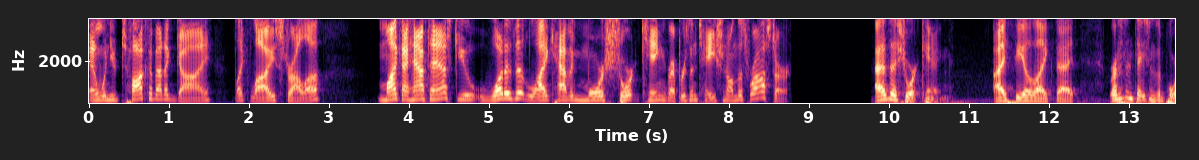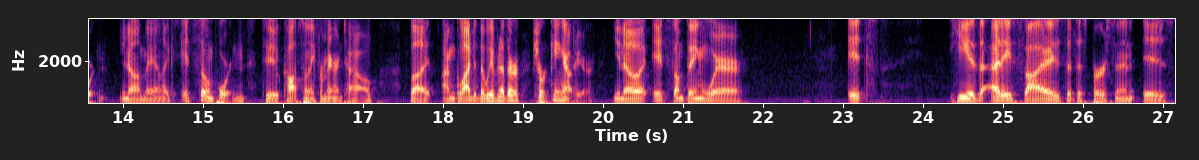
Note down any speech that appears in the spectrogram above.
And when you talk about a guy like La Estrella, Mike, I have to ask you, what is it like having more Short King representation on this roster? As a short king, I feel like that representation is important. You know, man, like it's so important to cop something from Aaron Taub. But I'm glad that we have another short king out here. You know, it's something where it's he is at a size that this person is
